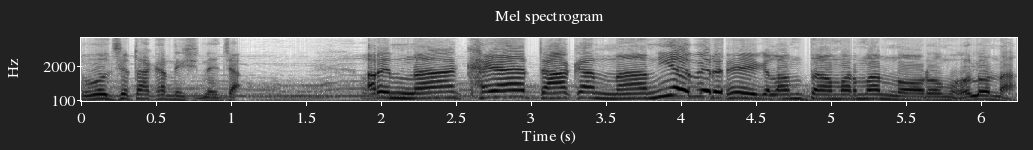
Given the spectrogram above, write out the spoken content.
তো বলছে, টাকা নিস না, যা। আরে না খায়া টাকা না নিয়ে বের হয়ে গেলাম তো আমার মা নরম হলো না।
